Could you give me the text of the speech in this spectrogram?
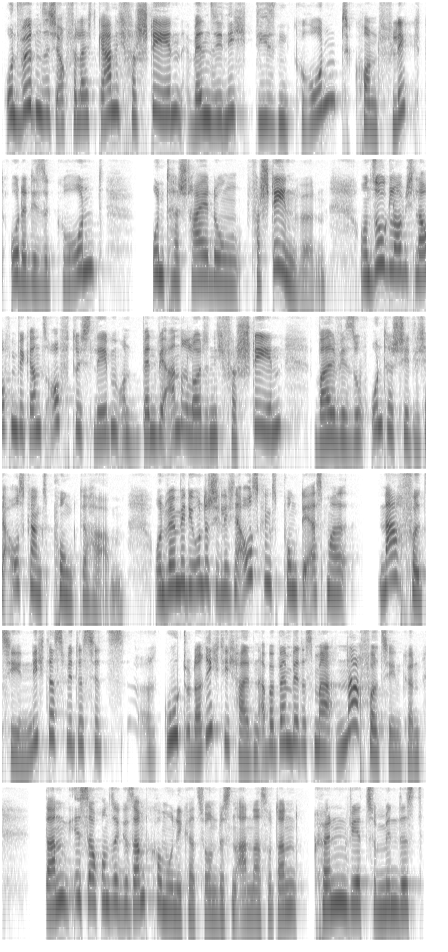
und würden sich auch vielleicht gar nicht verstehen, wenn sie nicht diesen Grundkonflikt oder diese Grundunterscheidung verstehen würden. Und so, glaube ich, laufen wir ganz oft durchs Leben und wenn wir andere Leute nicht verstehen, weil wir so unterschiedliche Ausgangspunkte haben. Und wenn wir die unterschiedlichen Ausgangspunkte erstmal nachvollziehen. Nicht, dass wir das jetzt gut oder richtig halten, aber wenn wir das mal nachvollziehen können, dann ist auch unsere Gesamtkommunikation ein bisschen anders und dann können wir zumindest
